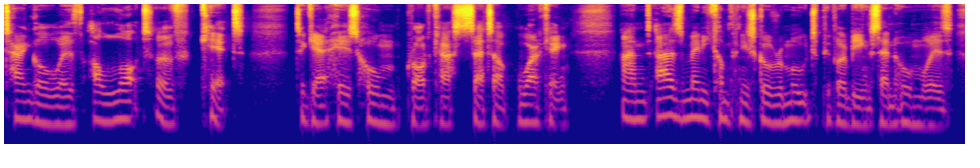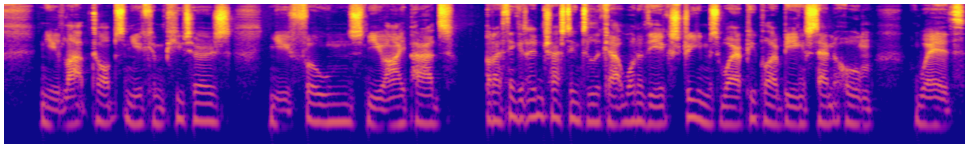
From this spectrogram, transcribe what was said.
tangle with a lot of kit to get his home broadcast set up working. And as many companies go remote, people are being sent home with new laptops, new computers, new phones, new iPads. But I think it's interesting to look at one of the extremes where people are being sent home with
